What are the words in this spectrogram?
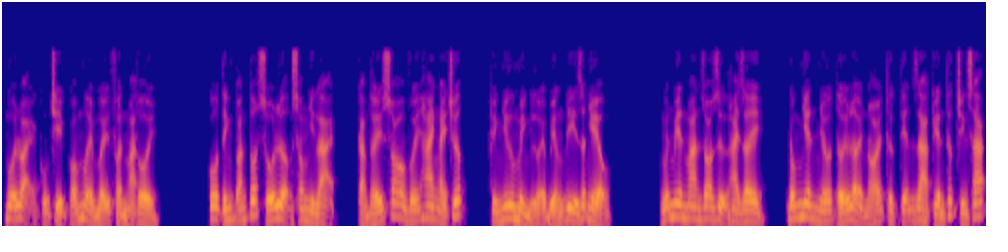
mỗi loại cũng chỉ có mười mấy phần mà thôi. Cô tính toán tốt số lượng xong nhìn lại, cảm thấy so với hai ngày trước, hình như mình lười biếng đi rất nhiều. Nguyễn miên man do dự hai giây đông nhiên nhớ tới lời nói thực tiễn ra kiến thức chính xác,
